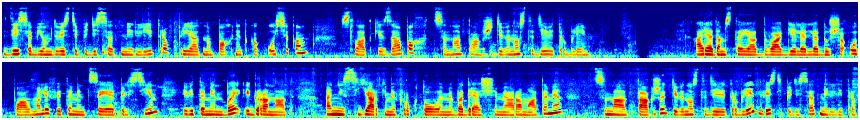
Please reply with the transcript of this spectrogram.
Здесь объем 250 мл. Приятно пахнет кокосиком. Сладкий запах. Цена также 99 рублей. А рядом стоят два геля для душа от Palmolive, витамин С и апельсин, и витамин В и гранат. Они с яркими фруктовыми бодрящими ароматами. Цена также 99 рублей 250 миллилитров.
